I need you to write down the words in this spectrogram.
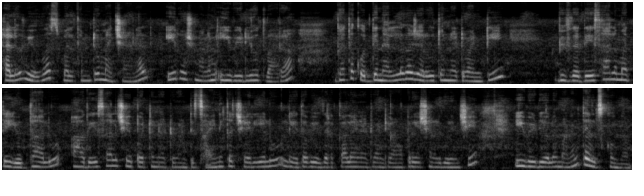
Hello viewers welcome to my channel. ఈరోజు మనం ఈ వీడియో ద్వారా గత కొద్ది నెలలుగా జరుగుతున్నటువంటి వివిధ దేశాల మధ్య యుద్ధాలు ఆ దేశాలు చేపట్టినటువంటి సైనిక చర్యలు లేదా వివిధ రకాలైనటువంటి ఆపరేషన్ల గురించి ఈ వీడియోలో మనం తెలుసుకుందాం.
